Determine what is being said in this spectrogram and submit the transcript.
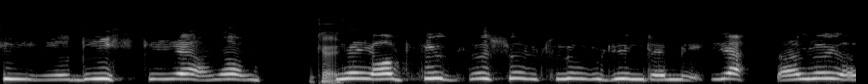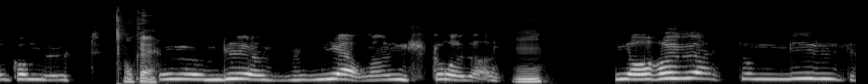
syrebrist i hjärnan. Okej. När jag föddes så slog inte mitt hjärta när jag kom ut. Okej. Och då blev hjärnan skadad. Mm. Jag har rätt om mild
